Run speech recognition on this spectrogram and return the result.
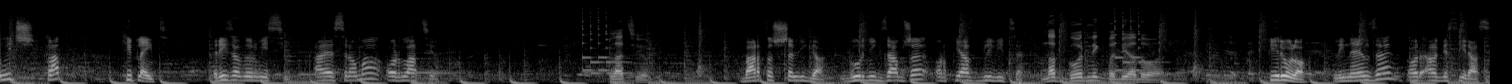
which club he played? Riza Durmisi, AS Roma or Lazio? Lazio. Bartosz Szeliga, Górnik Zabrze or Piast Gliwice? Not Gornik, but the other one. Pirulo, Linense or Algeciras?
